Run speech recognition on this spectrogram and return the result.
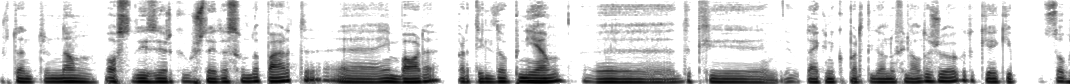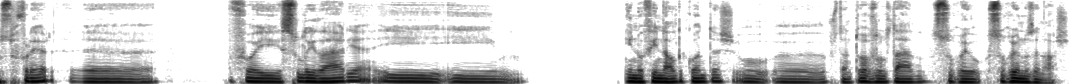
portanto, não posso dizer que gostei da segunda parte, embora partilho da opinião uh, de que o técnico partilhou no final do jogo, de que a equipe soube sofrer uh, foi solidária e, e, e no final de contas, o, portanto, o resultado sorriu, sorriu-nos a nós.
